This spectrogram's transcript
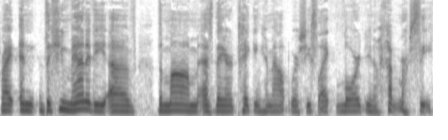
right? And the humanity of the mom as they are taking him out, where she's like, Lord, you know, have mercy,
